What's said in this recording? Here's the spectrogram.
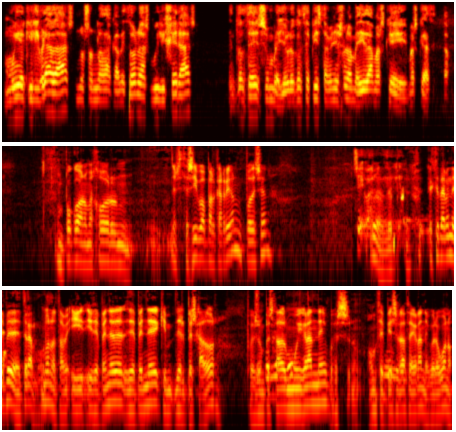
muy equilibradas, no son nada cabezonas, muy ligeras. Entonces, hombre, yo creo que 11 pies también es una medida más que, más que aceptable. Un poco a lo mejor excesiva para el carrión, ¿puede ser? Sí, bueno, Bueno, dep- es que también depende de tramo. Bueno, y, y depende, del- depende de del pescador. Pues un pescador muy grande, pues 11 pies se le hace grande. Pero bueno,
